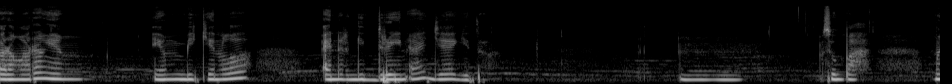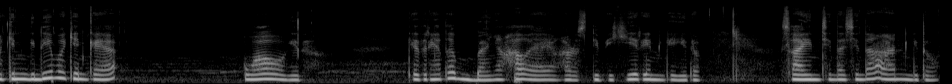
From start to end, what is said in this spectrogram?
orang-orang yang yang bikin lo energi drain aja gitu. Hmm, sumpah makin gede makin kayak wow gitu. Kayak ternyata banyak hal ya yang harus dipikirin kayak gitu. Selain cinta-cintaan gitu.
